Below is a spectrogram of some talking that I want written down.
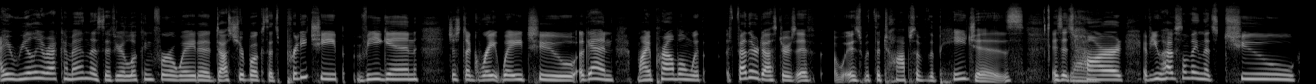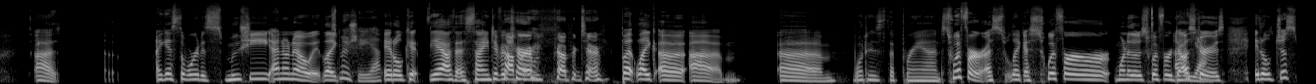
I really recommend this if you're looking for a way to dust your books that's pretty cheap, vegan, just a great way to again, my problem with feather dusters if is with the tops of the pages is it's Yeah. hard if you have something that's too uh I guess the word is smooshy. I don't know. It like Smooshy, yeah. it'll get yeah, the scientific Proper, term proper term. but like a um um what is the brand Swiffer a, like a Swiffer one of those Swiffer Oh, yeah. dusters it'll just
